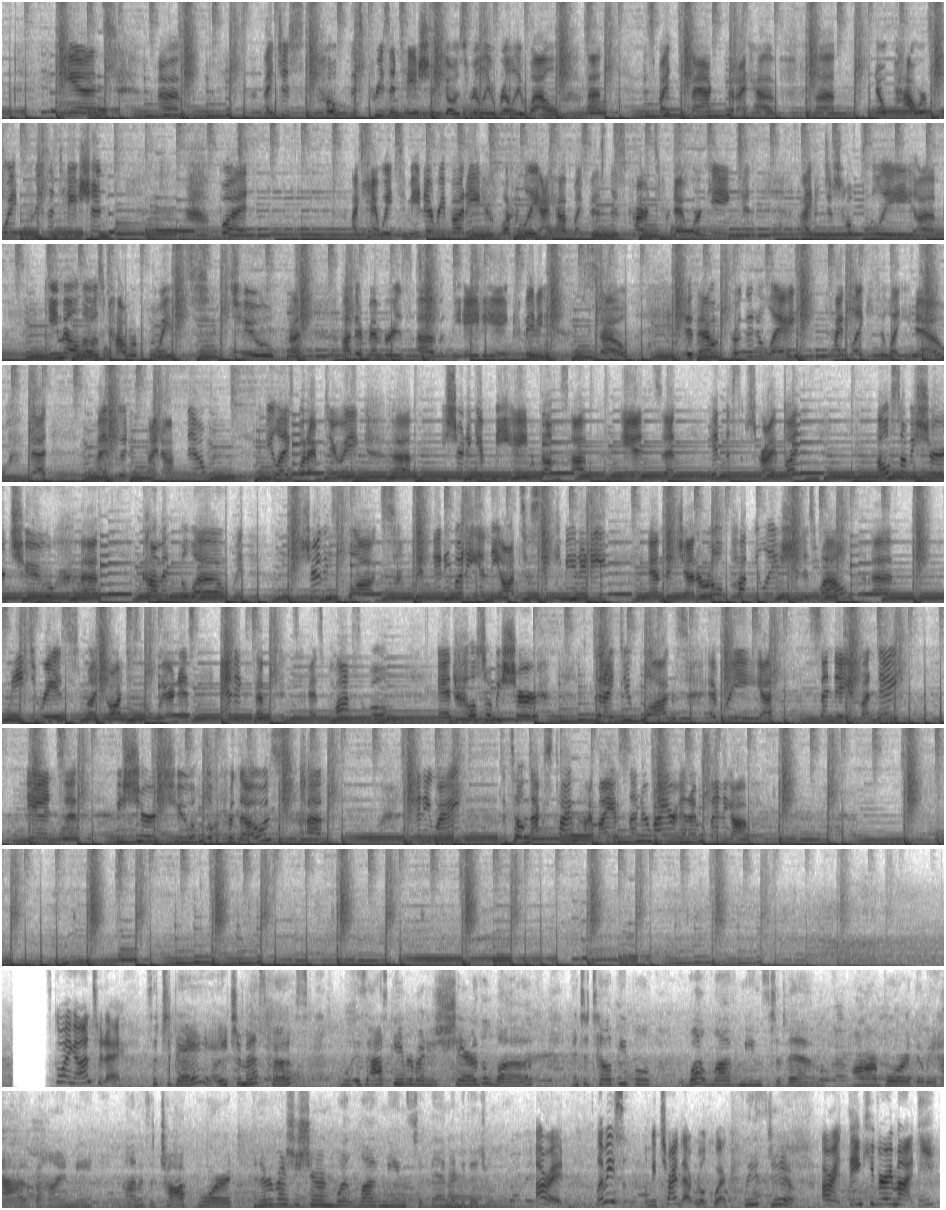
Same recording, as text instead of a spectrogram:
And um, I just hope this presentation goes really, really well, uh, despite the fact that I have uh, no PowerPoint presentation. But I can't wait to meet everybody. Luckily, I have my business cards for networking and I can just hopefully um, email those PowerPoints to uh, other members of the ADA committee. So, without further delay, I'd like to let you know that I'm going to sign off now. If you like what I'm doing, um, be sure to give me a thumbs up and uh, hit the subscribe button. Also, be sure to uh, comment below and share these vlogs with anybody in the autistic community and the general population as well. Um, we need to raise as much autism awareness and acceptance as possible. And also be sure that I do vlogs every uh, Sunday and Monday. And uh, be sure to look for those. Um, anyway, until next time, I'm Maya Sendermeyer and I'm signing off. What's going on today? So today, HMS Host is asking everybody to share the love and to tell people what love means to them on our board that we have behind me. Um, it's a chalkboard, and everybody's just sharing what love means to them individually. All right, let me let me try that real quick. Please do. All right, thank you very much.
